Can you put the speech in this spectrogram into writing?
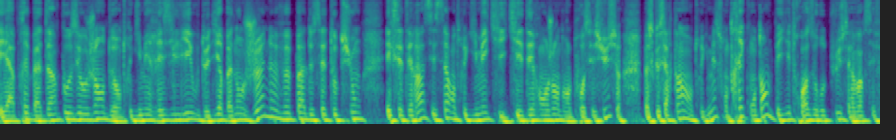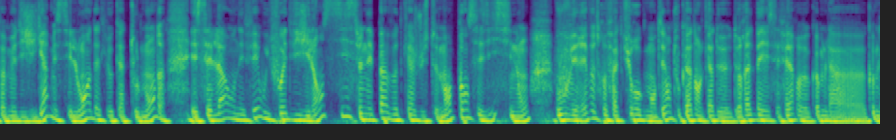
et après bah, d'imposer aux gens de entre guillemets résilier ou de dire bah non, je ne veux pas de cette option, etc. C'est ça entre guillemets qui, qui est dérangeant dans le processus parce que certains entre guillemets sont très contents de payer 3 euros de plus et avoir ces fameux 10 gigas, mais c'est loin d'être le cas de tout le monde. Et c'est là en effet où il faut être vigilant. Si ce n'est pas votre cas justement, pensez-y. Sinon, vous verrez votre facture augmenter. En tout cas, dans le cas de, de Red by SFR, euh, comme la, comme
